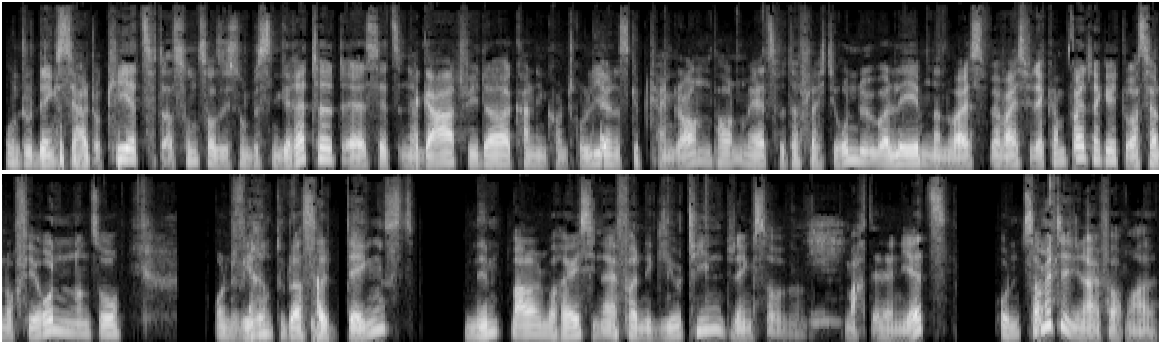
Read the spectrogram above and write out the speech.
Und du denkst dir halt, okay, jetzt hat Asunsau sich so ein bisschen gerettet, er ist jetzt in der Guard wieder, kann ihn kontrollieren, es gibt keinen Ground Pound mehr, jetzt wird er vielleicht die Runde überleben, dann weiß, wer weiß, wie der Kampf weitergeht, du hast ja noch vier Runden und so. Und während du das halt denkst, nimmt Marlon Moraes ihn einfach in die Guillotine, du denkst so, macht er denn jetzt? Und zermittelt ihn einfach mal.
